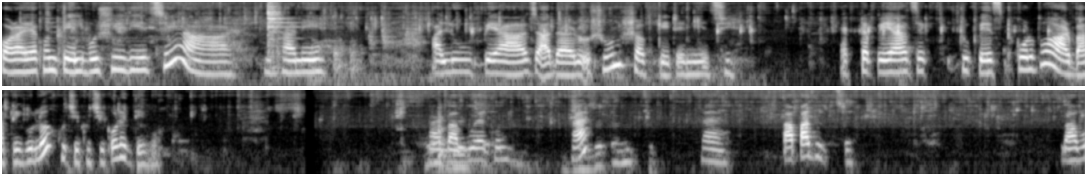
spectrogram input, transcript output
কড়াই এখন তেল বসিয়ে দিয়েছি, আর এখানে আলু, পেঁয়াজ, আদা, রসুন সব কেটে নিয়েছি। একটা পেঁয়াজ একটু পেস্ট করব, আর বাকিগুলো কুচি কুচি করে দেব। আর বাবু এখন হ্যাঁ? হ্যাঁ পাপা ধুচ্ছে। বাবু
